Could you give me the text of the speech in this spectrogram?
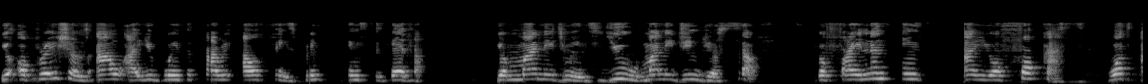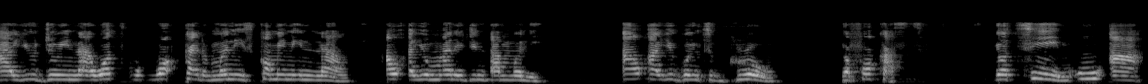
your operations, how are you going to carry out things, bring things together, your management, you managing yourself, your financing and your forecast, what are you doing now? What what kind of money is coming in now? How are you managing that money? How are you going to grow your forecast? Your team, who are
